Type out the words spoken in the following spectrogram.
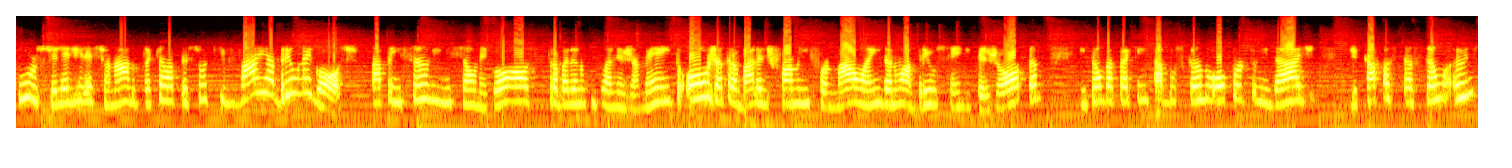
curso ele é direcionado para aquela pessoa que vai abrir um negócio, está pensando em iniciar um negócio, trabalhando com planejamento, ou já trabalha de forma informal, ainda não abriu o CNPJ. Então, para quem está buscando oportunidade de capacitação antes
